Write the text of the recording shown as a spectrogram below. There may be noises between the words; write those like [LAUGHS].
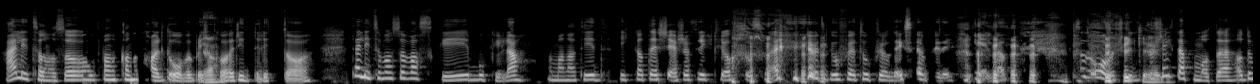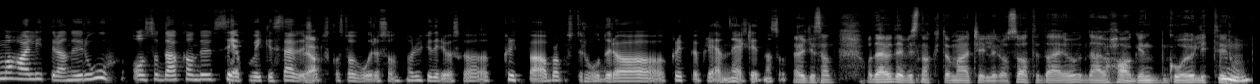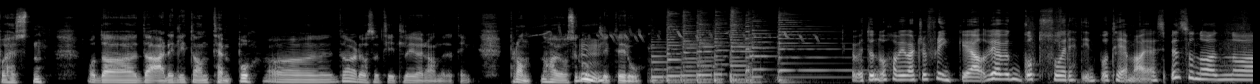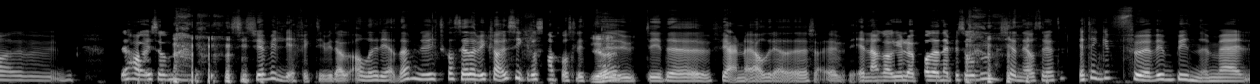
Det er litt sånn også, man kan ha litt overblikk Ja. og rydde litt og Det er litt som også å vaske i bokhylla når man har tid. Ikke at det skjer så fryktelig ofte hos meg, [LAUGHS] jeg vet ikke hvorfor jeg tok frem det eksempelet i det hele tatt. Sånn [LAUGHS] overskuddsprosjekt er på en måte, at du må ha litt ro, og så da kan du se på hvilke stauder Ja. som skal stå hvor og sånn, når du ikke driver og skal klippe av blomsterhoder og klippe plenen hele tiden og sånn. Ja, ikke sant. Og det er jo det vi snakket om her tidligere også, at det er jo, det er jo hagen går jo litt til ro Mm. på høsten, og da, da er det litt annet tempo, og da er det også tid til å gjøre andre ting. Plantene har jo også gått Mm. litt i ro. Jeg vet jo, nå har vi vært så flinke, ja. vi har gått så rett inn på temaet, Espen, så nå, nå det har liksom, synes vi er veldig effektive i dag allerede, men vi skal se da, vi klarer sikkert å snakke oss litt eh, ut i det fjerne allerede eh, en eller annen gang i løpet av den episoden, kjenner jeg oss rett. Jeg tenker før vi begynner med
